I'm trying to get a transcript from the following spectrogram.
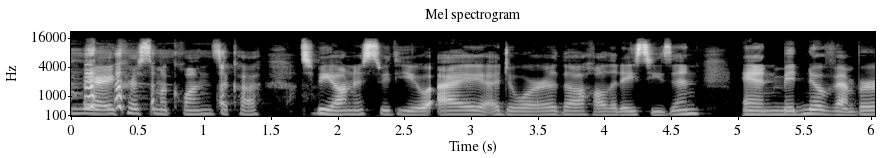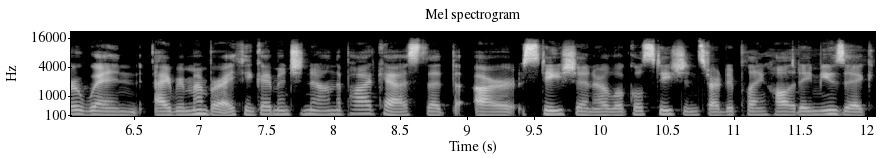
Merry Christmas Kwanzaa. To be honest with you, I adore the holiday season. And mid November, when I remember, I think I mentioned it on the podcast that the- our station, our local station, started playing holiday music.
